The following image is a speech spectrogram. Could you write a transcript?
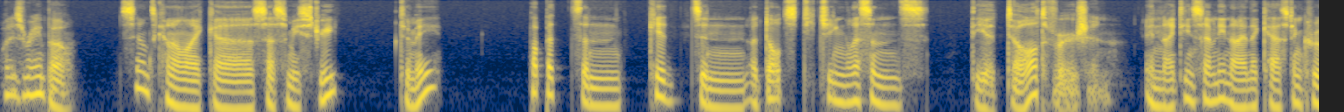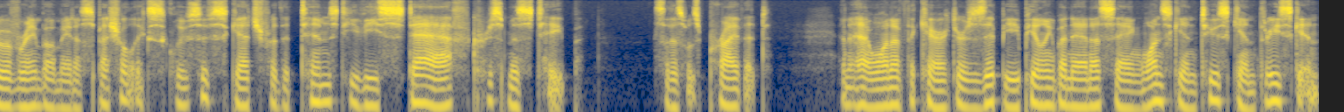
What is rainbow? Sounds kind of like uh, Sesame Street to me. Puppets and kids and adults teaching lessons. The adult version. In 1979, the cast and crew of Rainbow made a special exclusive sketch for the Thames TV staff Christmas tape. So this was private. And it had one of the characters, Zippy, peeling bananas, saying one skin, two skin, three skin,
